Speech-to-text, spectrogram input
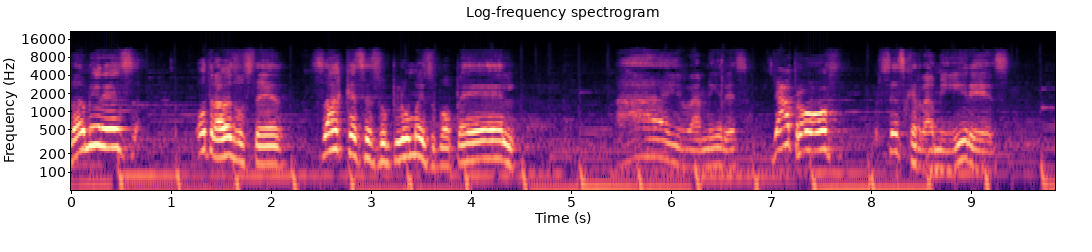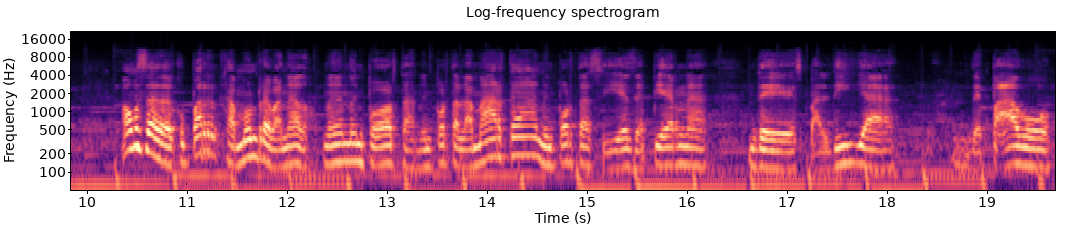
Ramírez, otra vez usted, sáquese su pluma y su papel. Ay, Ramírez. Ya, prof. Pues es que Ramírez. Vamos a ocupar jamón rebanado. No, importa. No importa la marca. No importa si es de pierna, de espaldilla, de pavo.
